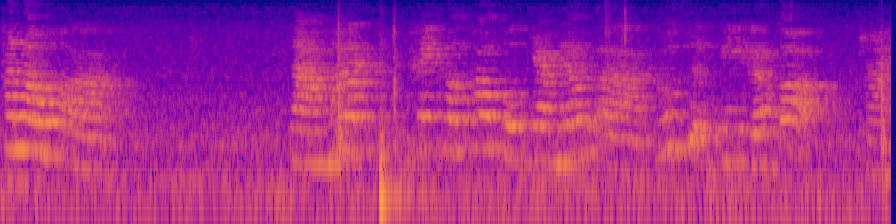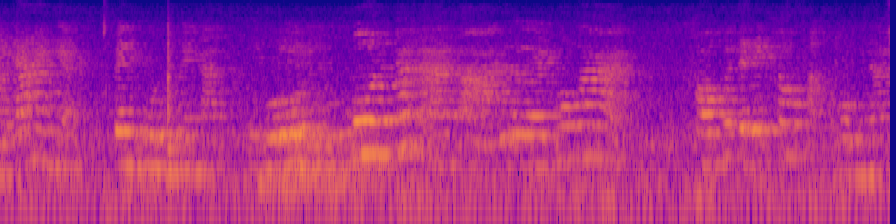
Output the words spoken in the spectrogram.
ถ้าเราสามารถให้เขาเข้าโปรแกรมแล้วรู้สึกดีแล้วก็หายได้เนี่ยเป็นบุญไหมคะบุญบุญมหาศาลเลย เพราะว่าเขาก็จะได้เข้าสังคมได้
